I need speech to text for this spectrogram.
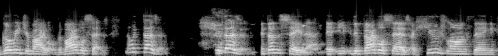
go read your bible. The bible says no it doesn't it doesn't. It doesn't say that. It, the bible says a huge long thing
